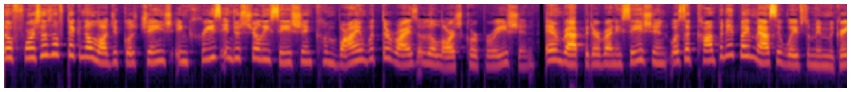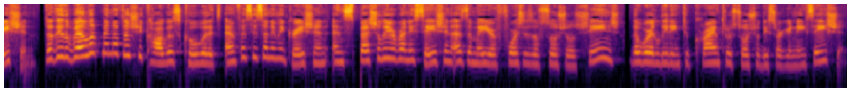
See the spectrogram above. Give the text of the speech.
the forces of technological change, increased industrialization combined with the rise of the large corporation and rapid urbanization was accompanied by massive waves of immigration. The development of the Chicago School with its emphasis on immigration and especially urbanization as the major forces of social change that were leading to crime through social disorganization.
